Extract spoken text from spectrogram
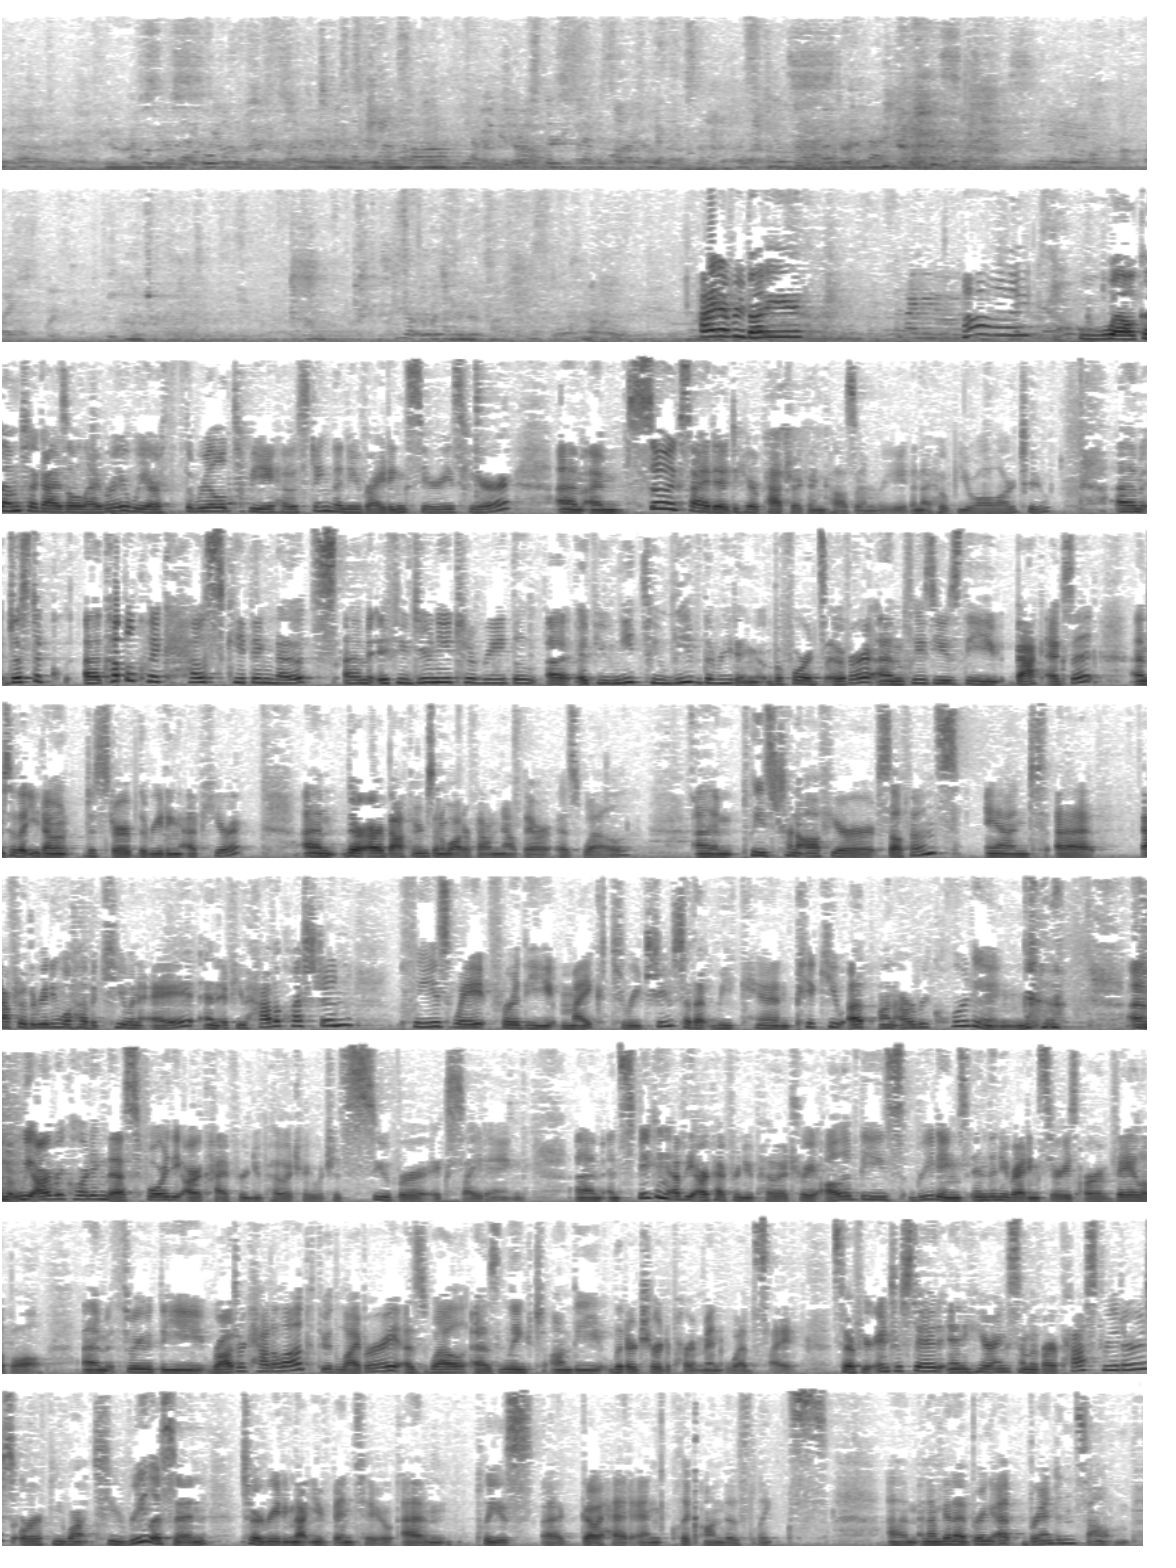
This. Hi, everybody. Welcome to Geisel Library. We are thrilled to be hosting the new writing series here. Um, I'm so excited to hear Patrick and Kazim read, and I hope you all are too. Um, just a, a, couple quick housekeeping notes. Um, if you do need to read the, uh, if you need to leave the reading before it's over, um, please use the back exit um, so that you don't disturb the reading up here. Um, there are bathrooms and a water fountain out there as well. please turn off your cell phones and uh, after the reading, we'll have a Q&A, and if you have a question, please wait for the mic to reach you so that we can pick you up on our recording. um, we are recording this for the Archive for New Poetry, which is super exciting. Um, and speaking of the Archive for New Poetry, all of these readings in the New Writing Series are available um, through the Roger catalog, through the library, as well as linked on the Literature Department website. So if you're interested in hearing some of our past readers, or if you want to re listen to a reading that you've been to, um, please uh, go ahead and click on those links. Um, and I'm going to bring up Brandon Salm.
